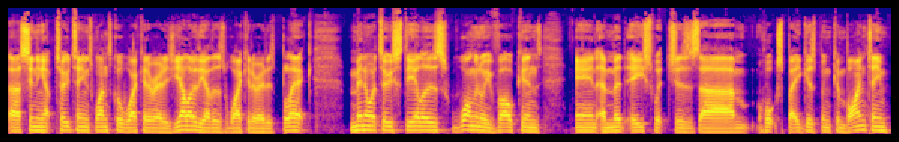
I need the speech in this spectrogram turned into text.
uh, sending up two teams. One's called Waikato Raiders Yellow, the other's Waikato Raiders Black. Manawatu Steelers, Wanganui Vulcans, and a Mid East, which is um, Hawke's Bay Gisborne combined team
